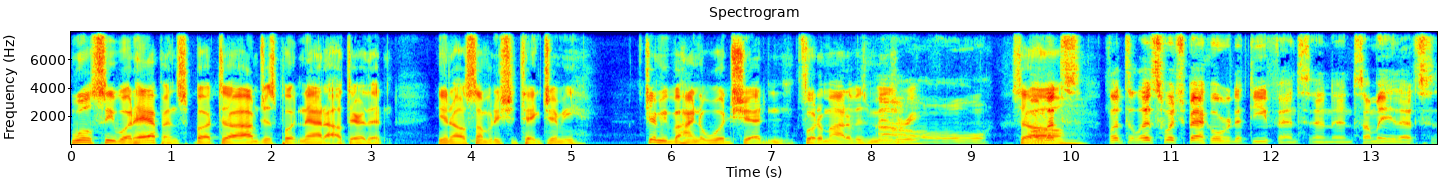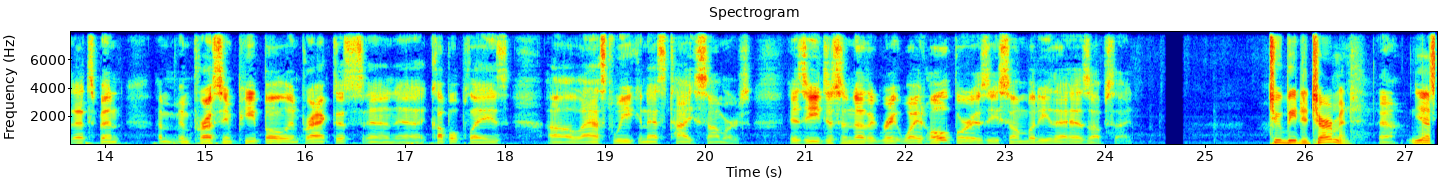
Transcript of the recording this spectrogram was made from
we'll see what happens. But uh, I'm just putting that out there that you know somebody should take Jimmy Jimmy behind a woodshed and put him out of his misery. Oh, So well, let's let's let's switch back over to defense and and somebody that's that's been um, impressing people in practice and uh, a couple plays uh, last week, and that's Ty Summers. Is he just another great white hope, or is he somebody that has upside? to be determined. Yeah, Yes,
